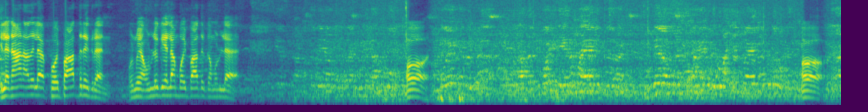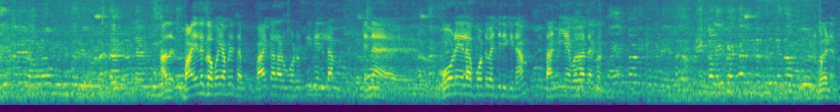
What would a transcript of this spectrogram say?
இல்லை நான் அதில் போய் பார்த்துருக்குறேன். உண்மையா உள்ளுக்கு எல்லாம் போய் பார்த்துருக்கேன் உள்ள ஓ. ஓ அது வயலுக்கு போய் அப்படியே வாய்க்கால் போட்டு இது எல்லாம் என்ன ஓடையில போட்டு வச்சிருக்கணும் தண்ணியை வேகத்தை வேணும்.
